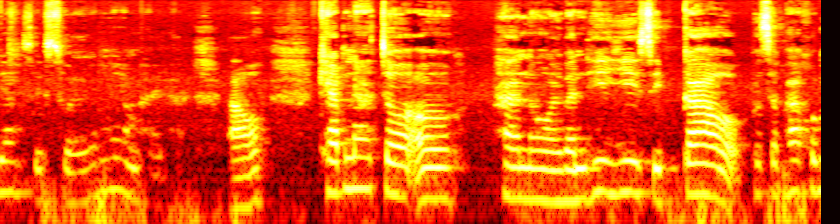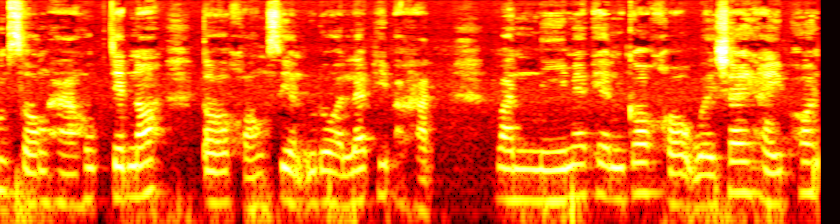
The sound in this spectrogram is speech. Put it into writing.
เรื่องสวยๆก็ไม่ยอมหายค่ะ เอาแคปหน้าจอเอาฮานอยวันที่ 29 พฤษภาคม 2 หา 67 เนาะ ต่อของเซียนอุดรและพี่ประหัตวันนี้แม่เพนก็ขออวยชัยให้พร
